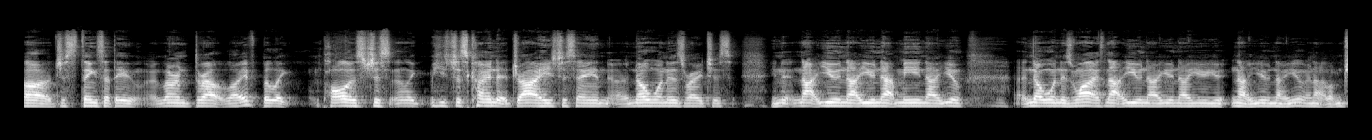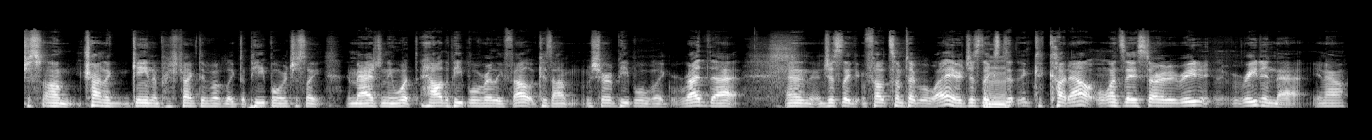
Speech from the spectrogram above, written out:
uh, just things that they learned throughout life? But like Paul is just like he's just kind of dry. He's just saying uh, no one is righteous, you know, not you, not you, not me, not you. Uh, no one is wise, not you, not you, not you, you not you, not you. And I'm just um trying to gain a perspective of like the people, or just like imagining what how the people really felt, because I'm sure people like read that and just like felt some type of way, or just like st- c- cut out once they started reading reading that, you know.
